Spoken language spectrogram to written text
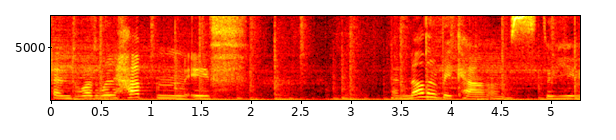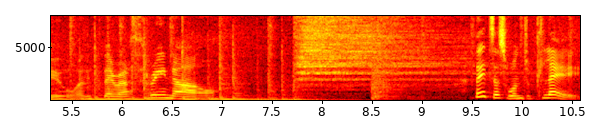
And what will happen if another bee comes to you, and there are three now. They just want to play.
